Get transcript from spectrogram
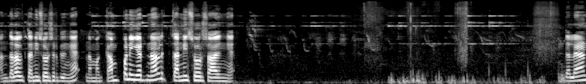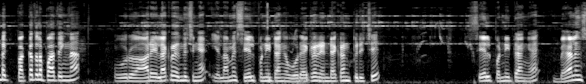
அந்தளவுக்கு தண்ணி சோர்ஸ் இருக்குதுங்க. நம்ம கம்பெனி கட்டினாலும் தண்ணி சோர்ஸ் ஆகுங்க. இந்த லேண்டுக்கு பக்கத்தில் பார்த்தீங்கன்னா ஒரு ஆறு ஏழு ஏக்கர் இருந்துச்சுங்க. எல்லாமே சேல் பண்ணிட்டாங்க. ஒரு ஏக்கர் ரெண்டு ஏக்கரான்னு பிரித்து சேல் பண்ணிட்டாங்க. பேலன்ஸ்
